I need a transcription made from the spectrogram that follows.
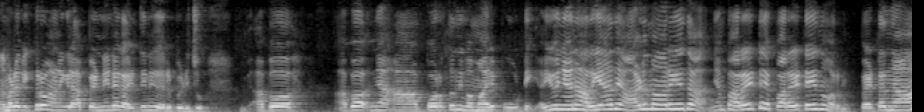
നമ്മുടെ വിക്രം ആണെങ്കിൽ ആ പെണ്ണിന്റെ കഴുത്തിന് കയറി പിടിച്ചു. അപ്പോൾ അപ്പോൾ ഞാൻ പുറത്തുനിന്ന് ഇവന്മാർ പൂട്ടി. അയ്യോ ഞാൻ അറിയാതെ ആൾ മാറിയതാ. ഞാൻ പറയട്ടെ പറയട്ടെ എന്ന് പറഞ്ഞു. പെട്ടെന്ന് ആ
